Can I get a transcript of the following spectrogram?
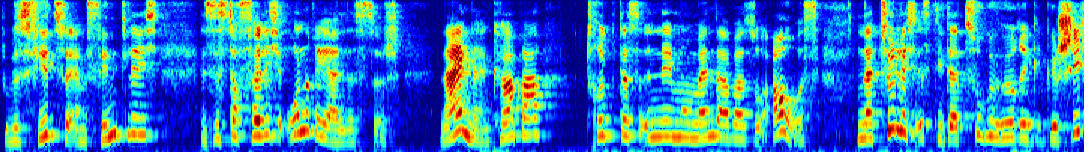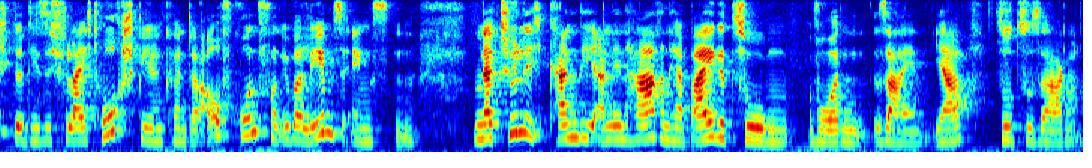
du bist viel zu empfindlich, es ist doch völlig unrealistisch. Nein, dein Körper drückt es in dem Moment aber so aus. Natürlich ist die dazugehörige Geschichte, die sich vielleicht hochspielen könnte, aufgrund von Überlebensängsten. Natürlich kann die an den Haaren herbeigezogen worden sein, ja, sozusagen,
